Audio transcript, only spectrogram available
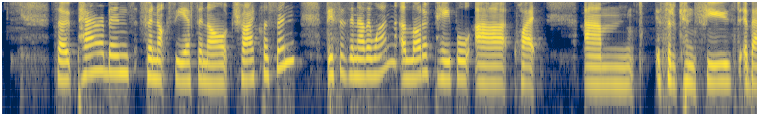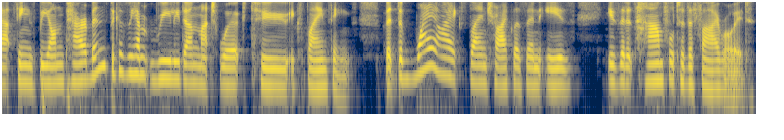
So, parabens, phenoxyethanol, triclosan. This is another one. A lot of people are quite um, sort of confused about things beyond parabens because we haven't really done much work to explain things. But the way I explain triclosan is is that it's harmful to the thyroid.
